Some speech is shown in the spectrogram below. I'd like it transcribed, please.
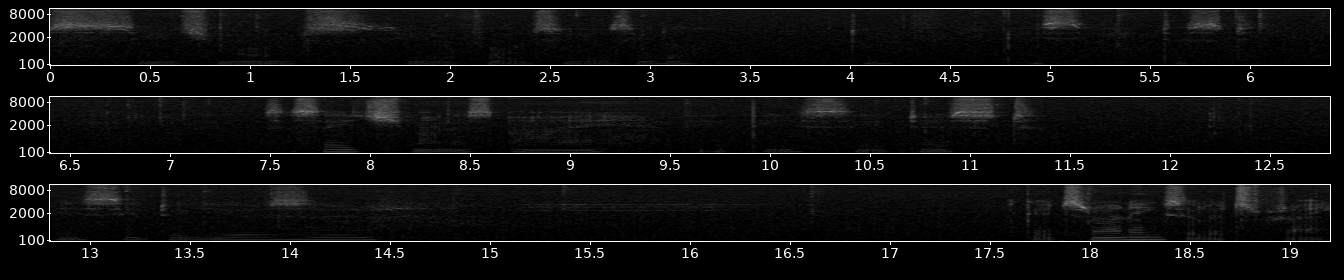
chmod 0400 to PC test. Ssh minus i vpc test. PC to user. Okay it's running so let's try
